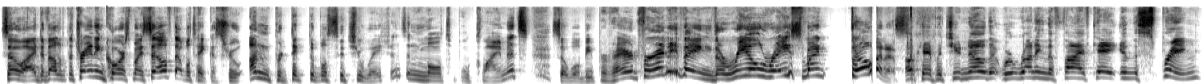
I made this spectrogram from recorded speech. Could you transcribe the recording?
So I developed a training course myself that will take us through unpredictable situations in multiple climates. So we'll be prepared for anything the real race might throw at us. Okay, but you know that we're running the 5K in the spring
